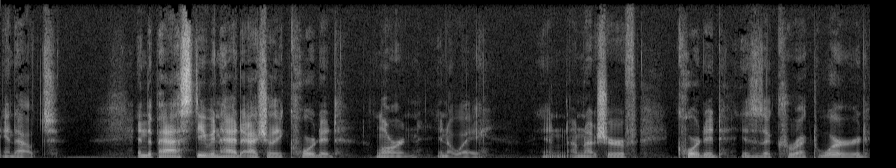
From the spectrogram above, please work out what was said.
and out. In the past, Stephen had actually courted Lauren in a way, and I'm not sure if courted is the correct word,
